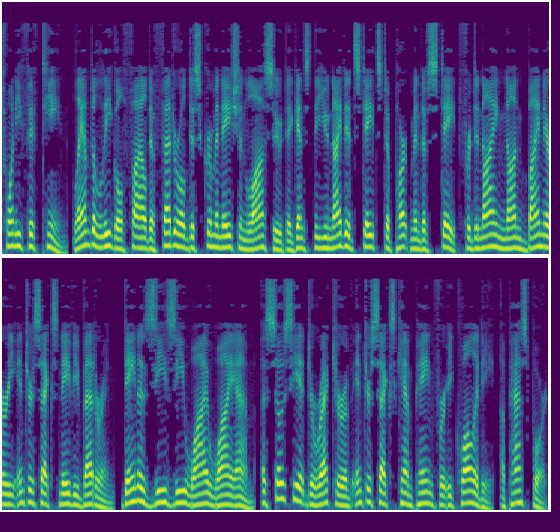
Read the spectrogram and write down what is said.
2015, Lambda Legal filed a federal discrimination lawsuit against the United States Department of State for denying non-binary intersex Navy veteran, Dana ZZYYM, Associate Director of Intersex Campaign for Equality, a passport.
